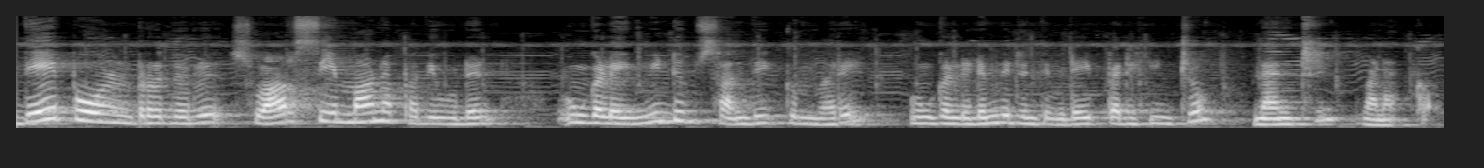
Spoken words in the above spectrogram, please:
இதே போன்றதொரு சுவாரஸ்யமான பதிவுடன் உங்களை மீண்டும் சந்திக்கும் வரை உங்களிடமிருந்து விடைபெறுகின்றோம். நன்றி வணக்கம்.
